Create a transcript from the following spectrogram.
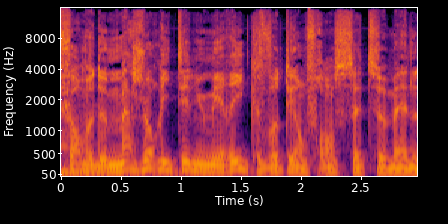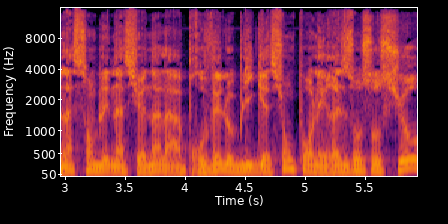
Une forme de majorité numérique votée en France cette semaine. L'Assemblée nationale a approuvé l'obligation pour les réseaux sociaux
